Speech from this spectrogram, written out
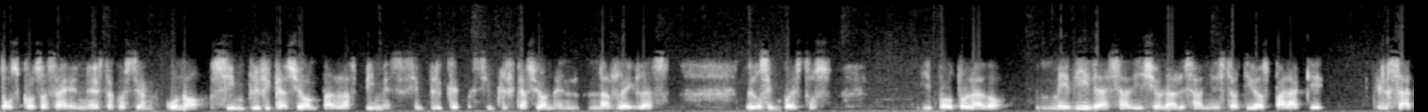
dos cosas en esta cuestión. Uno, simplificación para las pymes, simplificación en las reglas de los impuestos y por otro lado, medidas adicionales administrativas para que el SAT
